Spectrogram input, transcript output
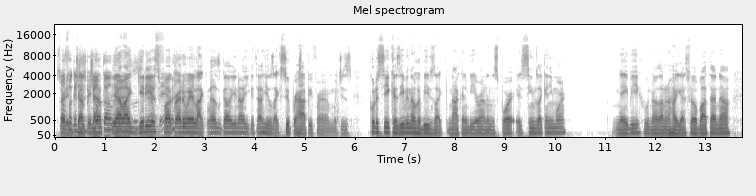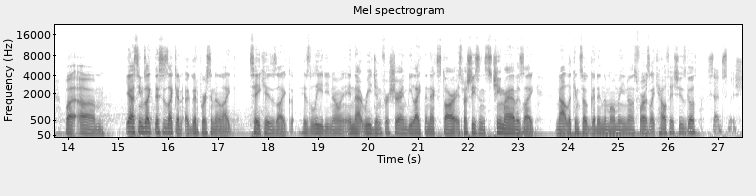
started jumping up. Yeah, there. like giddy as goddamn. fuck right away. Like let's go. You know, you could tell he was like super happy for him, which is cool to see. Because even though Khabib's like not gonna be around in the sport, it seems like anymore. Maybe who knows? I don't know how you guys feel about that now, but um, yeah, it seems like this is like a, a good person to like take his like his lead, you know, in that region for sure, and be like the next star. Especially since Chimaev is like not looking so good in the moment, you know, as far as like health issues goes. Sad smish.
